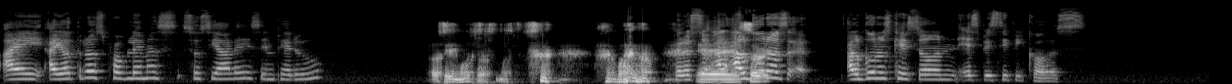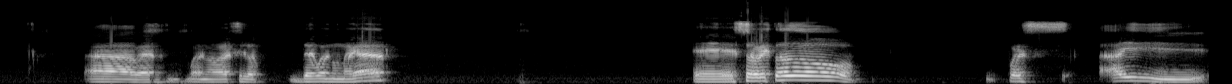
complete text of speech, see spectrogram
¿Hay, ¿Hay otros problemas sociales en Perú? Sí, muchos, muchos. bueno. Pero eh, algunos, algunos que son específicos. A ver, bueno, a ver si lo debo enumerar. Eh, sobre todo, pues hay...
